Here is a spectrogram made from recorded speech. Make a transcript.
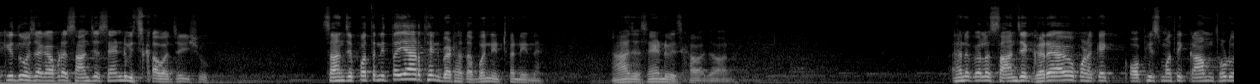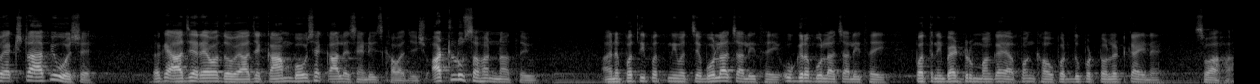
કીધું છે કે આપણે સાંજે સેન્ડવિચ ખાવા જઈશું. સાંજે પત્ની તૈયાર થઈને બેઠા હતા બની ઠનીને. આજે સેન્ડવિચ ખાવા જવાનું. અને પેલો સાંજે ઘરે આવ્યો, પણ કંઈક ઓફિસમાંથી કામ થોડું એક્સ્ટ્રા આપ્યું હશે. તો કે આજે રહેવા દો આજે કામ બહુ છે, કાલે સેન્ડવિચ ખાવા જઈશું. આટલું સહન ના થયું. અને પતિ પત્ની વચ્ચે બોલાચાલી થઈ, ઉગ્ર બોલાચાલી થઈ. પત્ની બેડરૂમમાં ગયા, પંખા ઉપર દુપટ્ટો લટકાઈને, સ્વાહા.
